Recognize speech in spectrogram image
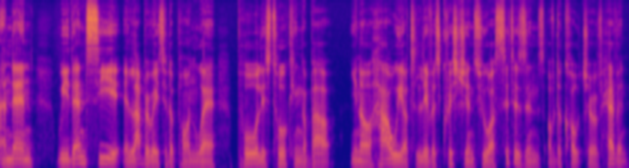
and then we then see it elaborated upon where Paul is talking about, you know, how we are to live as Christians who are citizens of the culture of heaven.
